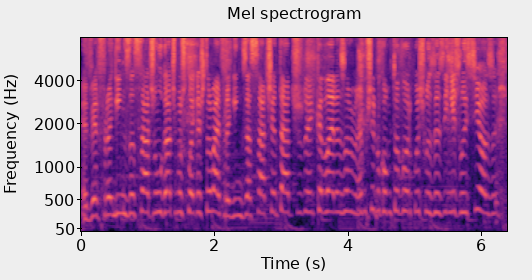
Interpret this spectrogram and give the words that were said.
a ver franguinhos assados no lugar dos meus colegas de trabalho, franguinhos assados sentados em cadeiras a, mexer no computador com as suas asinhas deliciosas.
